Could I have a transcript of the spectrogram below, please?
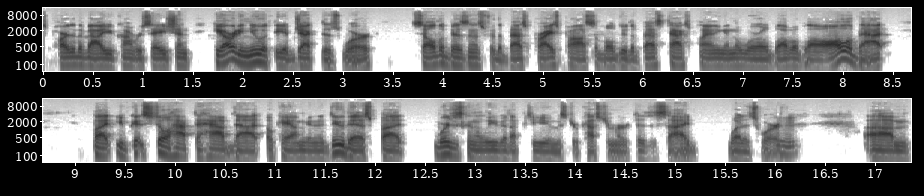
it's part of the value conversation. He already knew what the objectives were sell the business for the best price possible, do the best tax planning in the world, blah, blah, blah, all of that. But you could still have to have that, okay, I'm going to do this, but we're just going to leave it up to you, Mr. Customer, to decide what it's worth. Mm-hmm. Um,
